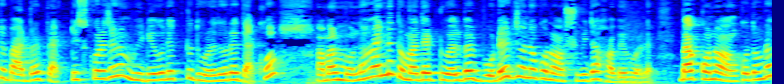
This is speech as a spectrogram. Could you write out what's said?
যে বারবার প্র্যাকটিস করে যাবে ভিডিওগুলো একটু ধরে ধরে দেখো। আমার মনে হয় না তোমাদের টুয়েলভের বোর্ডের জন্য কোনো অসুবিধা হবে বলে, বা কোনো অঙ্ক তোমরা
